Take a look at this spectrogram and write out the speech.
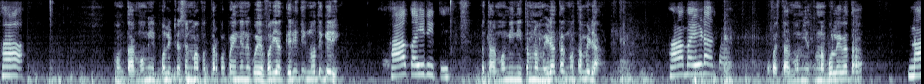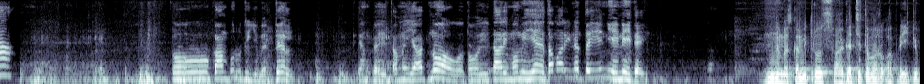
હા. આમ તાર મમ્મી પોલીસ સ્ટેશનમાં તાર પપ્પા ને કોઈ ફરિયાદ કરી હતી કે નહોતી કરી? હા કઈ રીતે તો તાર મમ્મી ની તમને મળ્યા તક નહોતા મળ્યા? હા મળ્યા હતા પછી તાર મમ્મીએ તમને બોલાવ્યા હતા ના. તો કામ પૂરું થઈ ગયું બેન ફેલ. કેમ કે ઈ તમે યાદ ન આવો તો ઈ તારી મમ્મી એ તમારી નથી થઈ એની એ નહીં થઈ. નમસ્કાર મિત્રો, સ્વાગત છે તમારું આપણી યુટ્યુબ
